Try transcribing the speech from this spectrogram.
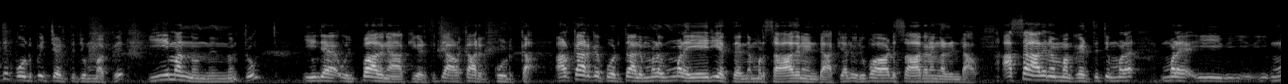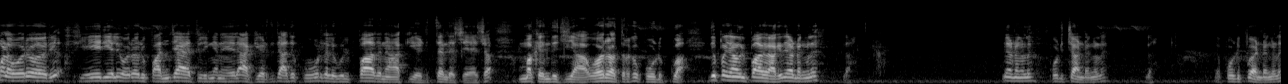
ഇത് പൊടിപ്പിച്ചെടുത്തിട്ട് നമുക്ക് ഈമന്നും നിന്നിട്ടും ഇതിന്റെ ഉൽപ്പാദനമാക്കി എടുത്തിട്ട് ആൾക്കാർക്ക് കൊടുക്കുക ആൾക്കാർക്ക് കൊടുത്താൽ നമ്മളെ നമ്മളെ ഏരിയയിൽ തന്നെ നമ്മൾ സാധനം ഉണ്ടാക്കിയാൽ ഒരുപാട് സാധനങ്ങൾ ഉണ്ടാവും. ആ സാധനം നമുക്ക് എടുത്തിട്ട് നമ്മളെ നമ്മളെ ഈ നമ്മളെ ഓരോ ഏരിയയിൽ ഓരോരു പഞ്ചായത്തിൽ ഇങ്ങനെ ഏലാക്കി എടുത്തിട്ട് അത് കൂടുതൽ ഉൽപ്പാദനമാക്കി എടുത്തതിന്റെ ശേഷം നമുക്ക് എന്ത് ചെയ്യാം? ഓരോരുത്തർക്ക് കൊടുക്കുക. ഇതിപ്പോൾ ഞാൻ ഉൽപ്പാദനമാക്കി ഇതുണ്ടെങ്കിൽ ഇതാണ് ഇതുണ്ടെങ്കിൽ പൊടിച്ചാണ്ടെങ്കിൽ പൊടിപ്പ് ഉണ്ടെങ്കിൽ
